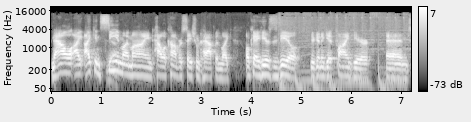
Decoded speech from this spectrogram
Now I, I can see yeah. in my mind how a conversation would happen like, okay, here's the deal. You're going to get fined here and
